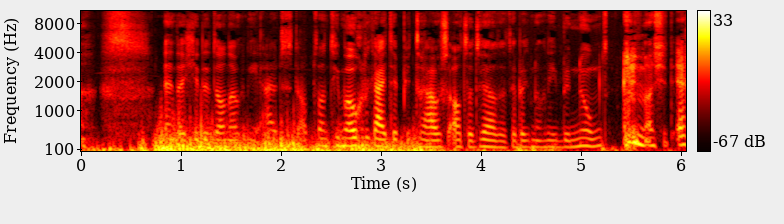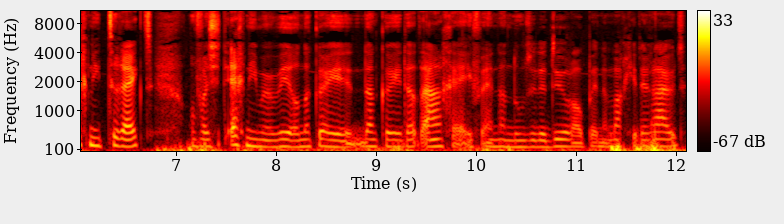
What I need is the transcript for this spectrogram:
en dat je er dan ook niet uitstapt. Want die mogelijkheid heb je trouwens altijd wel. Dat heb ik nog niet benoemd. als je het echt niet trekt. Of als je het echt niet meer wil. Dan kun je, dan kun je dat aangeven. En dan doen ze de deur open en dan mag je eruit.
